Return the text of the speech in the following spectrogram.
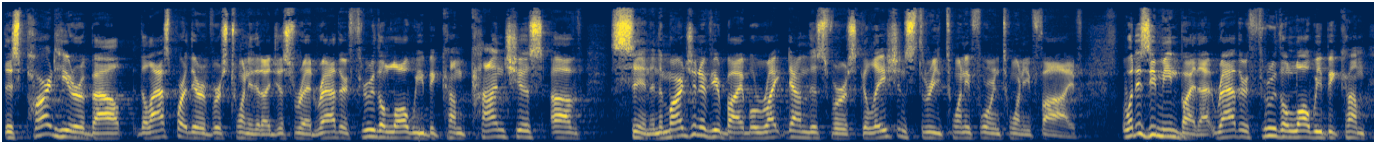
this part here about the last part there of verse 20 that I just read, rather through the law we become conscious of sin. In the margin of your Bible, write down this verse, Galatians 3, 24 and 25. What does he mean by that? Rather through the law we become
